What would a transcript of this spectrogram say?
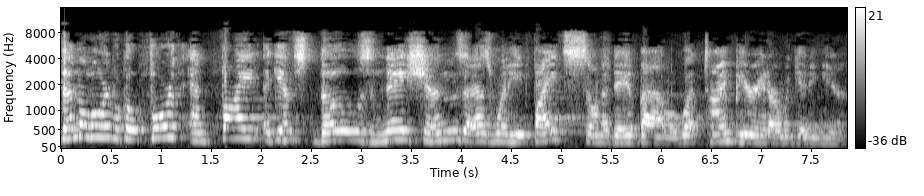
Then the Lord will go forth and fight against those nations as when he fights on a day of battle. What time period are we getting here?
